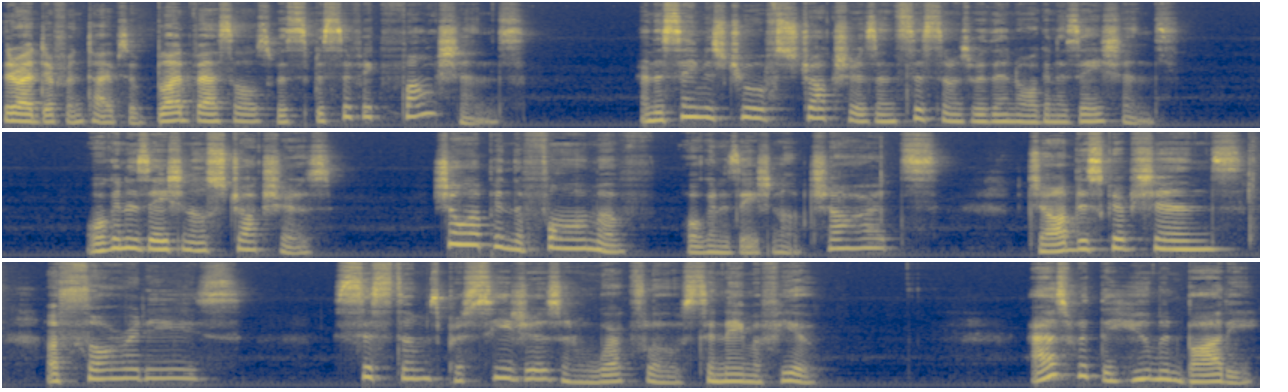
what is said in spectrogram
There are different types of blood vessels with specific functions, and the same is true of structures and systems within organizations. Organizational structures show up in the form of organizational charts, job descriptions, authorities, systems, procedures, and workflows, to name a few. As with the human body,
